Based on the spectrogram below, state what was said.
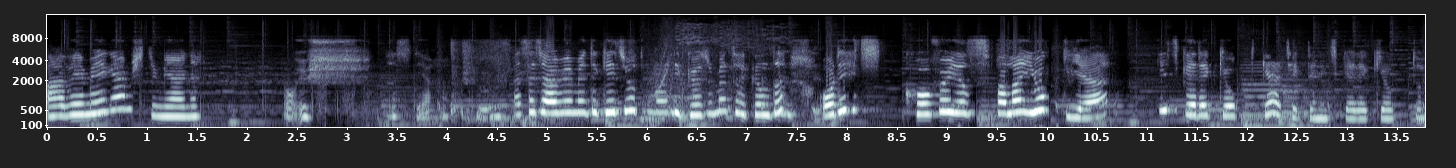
AVM'ye gelmiştim yani. O, Üf, nasıl ya? Ben sadece AVM'de geziyordum böyle gözüme takıldı. Orada hiç kuaför yazısı falan yoktu ya. Hiç gerek yoktu. Gerçekten hiç gerek yoktu.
